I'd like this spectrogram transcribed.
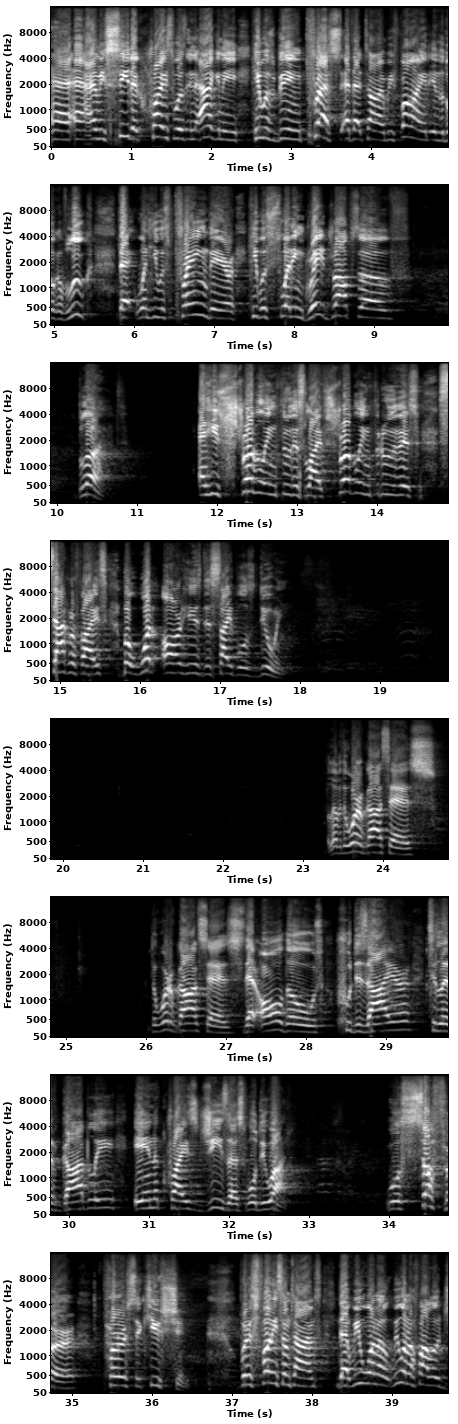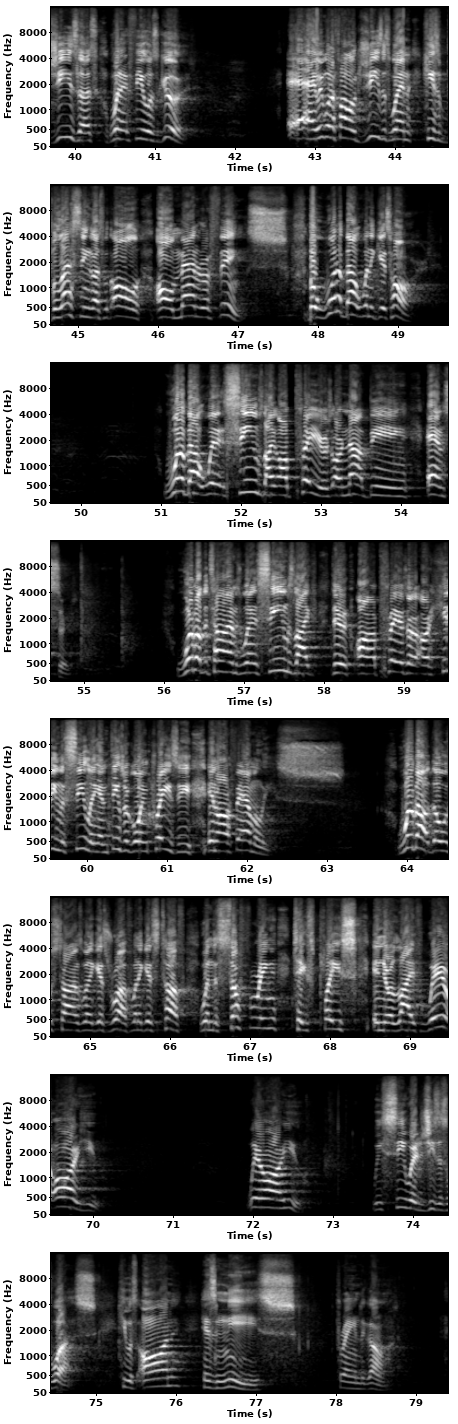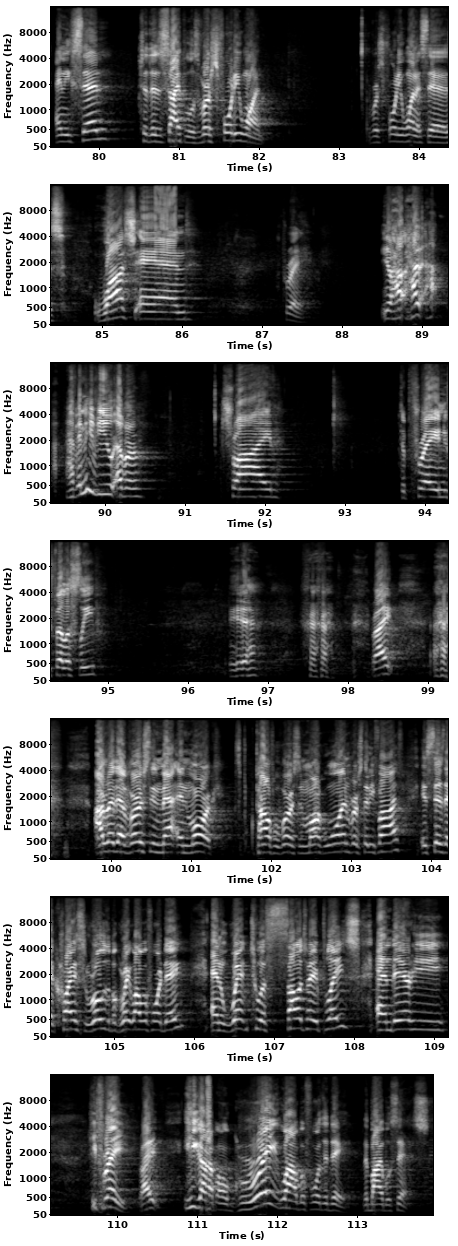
And, we see that Christ was in agony. He was being pressed at that time. We find in the book of Luke that when he was praying there, he was sweating great drops of blood. And he's struggling through this life, struggling through this sacrifice. But what are his disciples doing? Beloved, the Word of God says, the Word of God says that all those who desire to live godly in Christ Jesus will do what? Will suffer persecution. But it's funny sometimes that we want to we want to follow Jesus when it feels good. And we want to follow Jesus when he's blessing us with all, all manner of things. But what about when it gets hard? What about when it seems like our prayers are not being answered? What about the times when it seems like there, our prayers are, are hitting the ceiling and things are going crazy in our families? What about those times when it gets rough, when it gets tough, when the suffering takes place in your life? Where are you? Where are you? We see where Jesus was. He was on his knees praying to God. And he said to the disciples, verse 41, verse 41, it says, Watch and pray. You know, have any of you ever tried to pray and you fell asleep? Yeah? right? I read that verse in, Matt, in Mark. It's a powerful verse. In Mark 1, verse 35, it says that Christ rose up a great while before day and went to a solitary place, and there he, he prayed, right? He got up a great while before the day, the Bible says.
